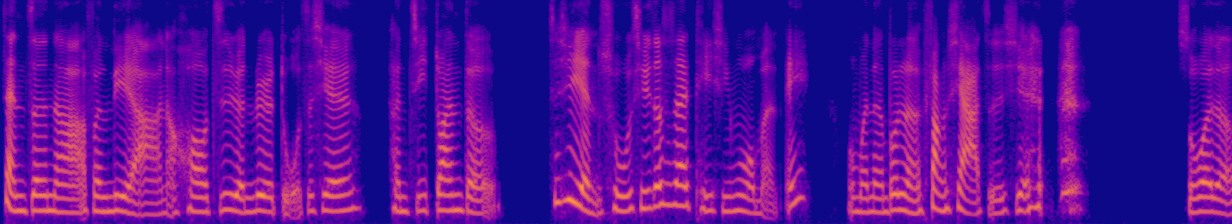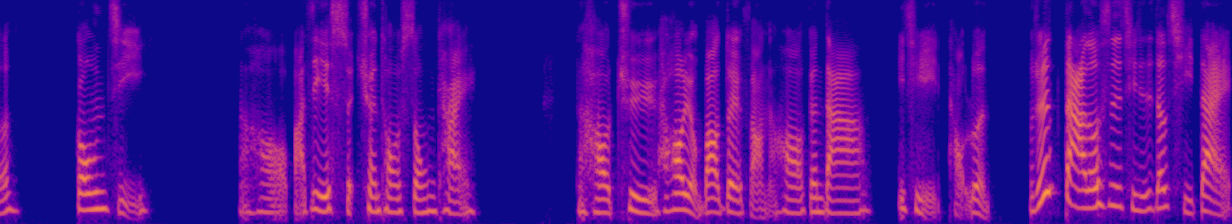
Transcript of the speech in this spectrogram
战争啊、分裂啊，然后资源掠夺这些很极端的。这些演出其实都是在提醒我们：哎，我们能不能放下这些 所谓的攻击，然后把自己的水拳头松开，然后去好好拥抱对方，然后跟大家一起讨论。我觉得大家都是其实都期待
